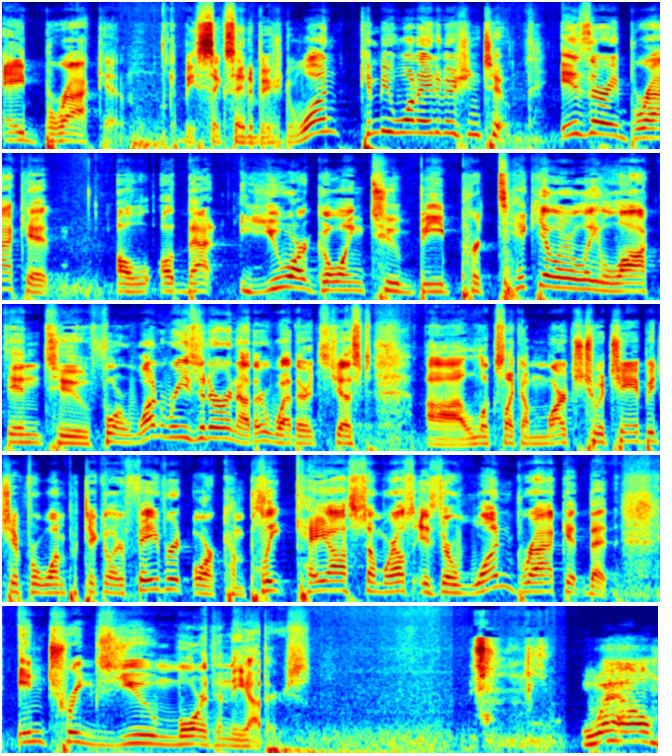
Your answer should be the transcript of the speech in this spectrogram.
a bracket? Can be six A Division One, can be one A Division Two. Is there a bracket uh, uh, that you are going to be particularly locked into for one reason or another? Whether it's just uh, looks like a march to a championship for one particular favorite, or complete chaos somewhere else. Is there one bracket that intrigues you more than the others? Well,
